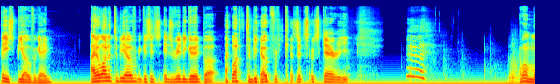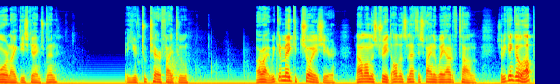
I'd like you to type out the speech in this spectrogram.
please be over, game. I don't want it to be over because it's it's really good, but I want it to be over because it's so scary. Yeah. I want more like these games, man. You're too terrified to... Alright, we can make a choice here. Now I'm on the street. All that's left is find a way out of town. So we can go up.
